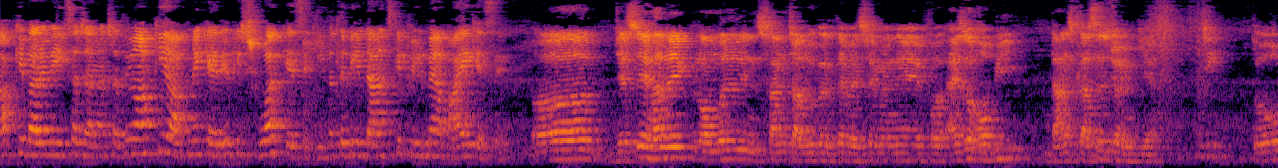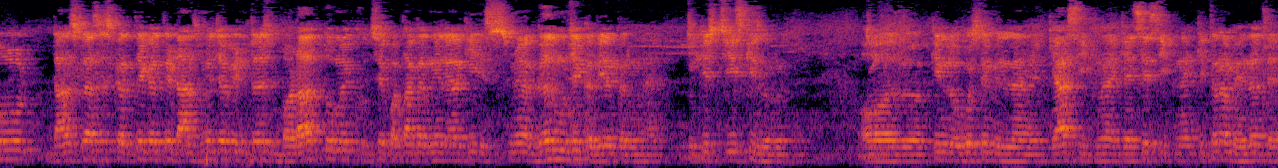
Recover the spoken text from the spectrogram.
आपके बारे में ऐसा जानना चाहती हूँ। आपकी आपने कैरियर की शुरुआत कैसे की? मतलब ये डांस के फ़ील्ड में आप आए कैसे? जैसे हर एक नॉर्मल इंसान चालू करता है वैसे मैंने as a hobby dance classes join किया जी। तो डांस क्लासेस करते करते डांस में जब इंटरेस्ट बढ़ा तो मैं खुद से पता करने लगा कि इसमें अगर मुझे करियर करना है तो किस चीज़ की ज़रूरत है? और किन लोगों से मिलना है क्या सीखना है कैसे सीखना है कितना मेहनत है?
